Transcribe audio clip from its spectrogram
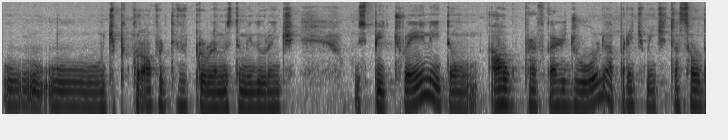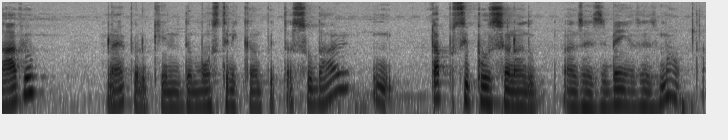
o, o Deep Crawford teve problemas também durante o speed training, então algo para ficar de olho. Aparentemente está saudável, né? Pelo que ele demonstra em campo, está saudável. Tá se posicionando às vezes bem, às vezes mal, tá?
